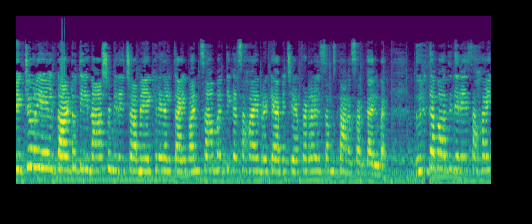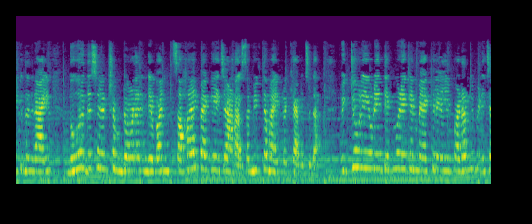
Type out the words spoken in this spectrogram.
വിക്ടോറിയയിൽ കാട്ടുതീ നാശം വിതച്ച മേഖലകൾക്കായി വൻ സാമ്പത്തിക സഹായം പ്രഖ്യാപിച്ച് ഫെഡറൽ സംസ്ഥാന സർക്കാരുകൾ. ദുരിതബാധിതരെ സഹായിക്കുന്നതിനായി നൂറ് ദശലക്ഷം ഡോളറിന്റെ വൻ സഹായ പാക്കേജാണ് സംയുക്തമായി പ്രഖ്യാപിച്ചത്. വിക്ടോറിയയുടെ തെക്കുകിഴക്കൻ മേഖലയിൽ പടർന്നു പിടിച്ച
